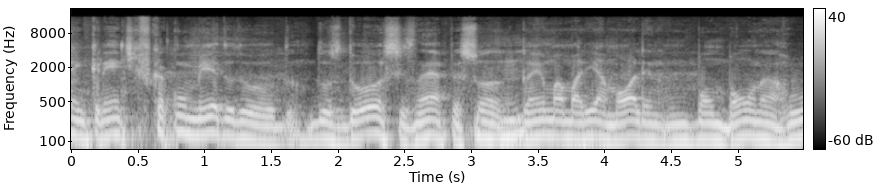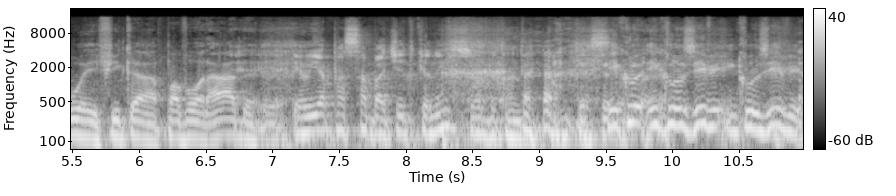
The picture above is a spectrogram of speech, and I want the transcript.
tem crente que fica com medo do, do, dos doces, né? A pessoa uhum. ganha uma Maria Mole, um bombom na rua e fica apavorada. É, eu ia passar batido que eu nem soube quando aconteceu. Inclu, inclusive, inclusive,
